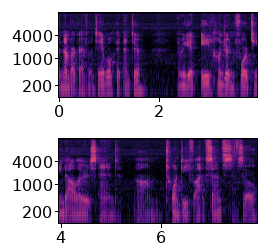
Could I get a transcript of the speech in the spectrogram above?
the number I graph on the table. Hit enter. And we get $814 and um, 25 cents. So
